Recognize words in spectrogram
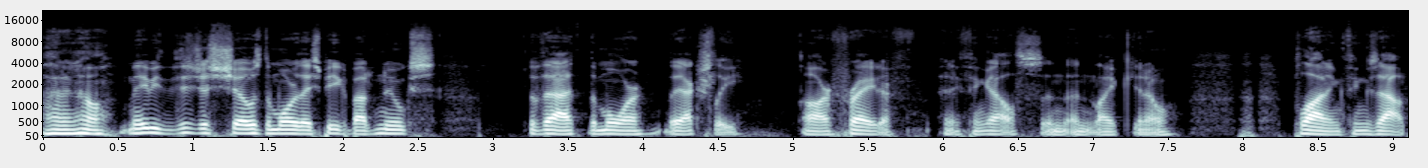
I don't know, maybe this just shows the more they speak about nukes, that the more they actually are afraid of anything else and, and like, you know, plotting things out.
